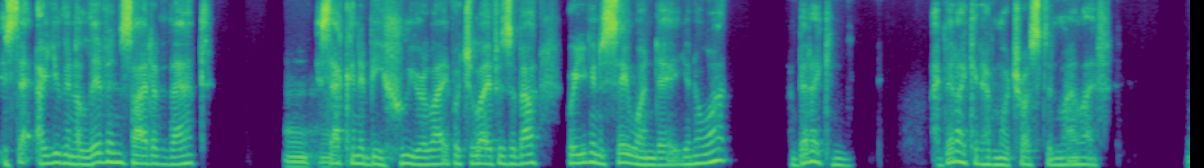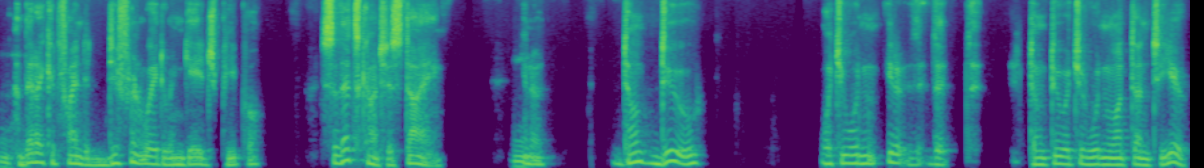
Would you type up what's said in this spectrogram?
Is that, are you going to live inside of that? Mm-hmm. Is that going to be who your life, what your life is about? Or are you going to say one day, you know what? I bet I can, I bet I could have more trust in my life. Mm-hmm. I bet I could find a different way to engage people. So that's conscious dying. Mm-hmm. You know, don't do what you wouldn't, you know, that don't do what you wouldn't want done to you.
